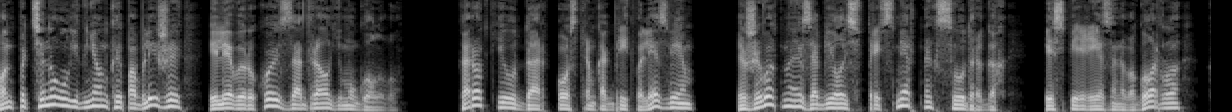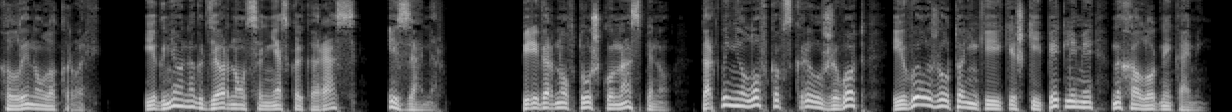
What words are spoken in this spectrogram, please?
он подтянул ягненка поближе и левой рукой задрал ему голову. Короткий удар острым, как бритва, лезвием, и животное забилось в предсмертных судорогах, из перерезанного горла хлынула кровь. Ягненок дернулся несколько раз и замер. Перевернув тушку на спину, Тарквини ловко вскрыл живот и выложил тоненькие кишки петлями на холодный камень.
